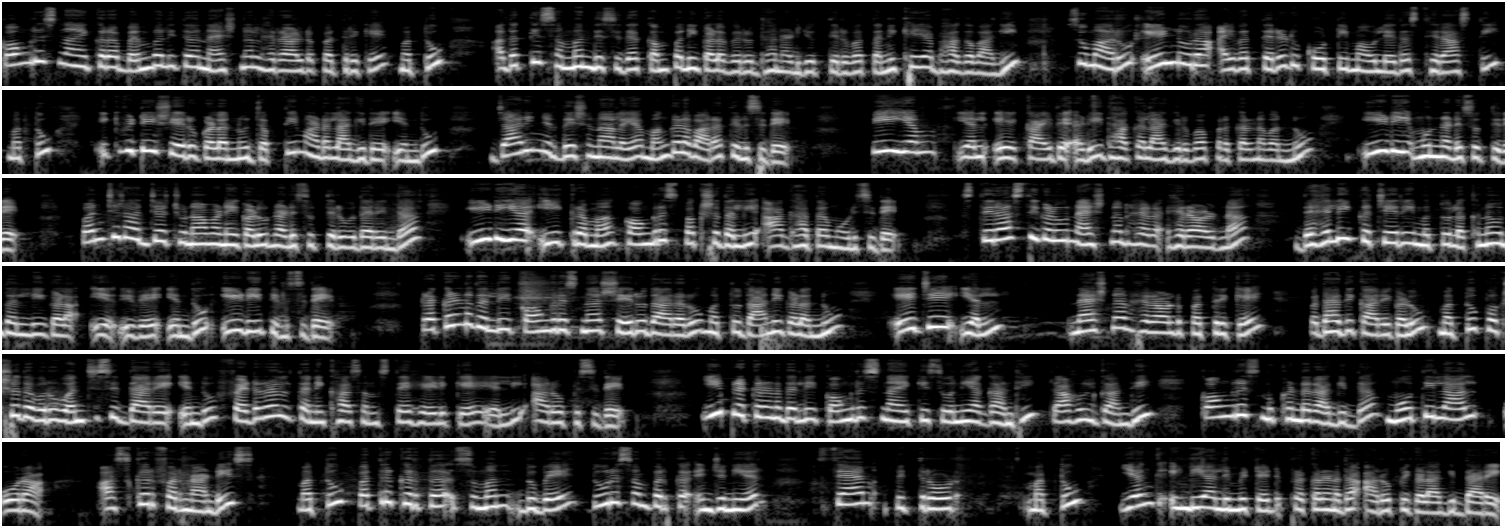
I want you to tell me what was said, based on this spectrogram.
ಕಾಂಗ್ರೆಸ್ ನಾಯಕರ ಬೆಂಬಲಿತ ನ್ಯಾಷನಲ್ ಹೆರಾಲ್ಡ್ ಪತ್ರಿಕೆ ಮತ್ತು ಅದಕ್ಕೆ ಸಂಬಂಧಿಸಿದ ಕಂಪನಿಗಳ ವಿರುದ್ಧ ನಡೆಯುತ್ತಿರುವ ತನಿಖೆಯ ಭಾಗವಾಗಿ ಸುಮಾರು ಏಳ್ನೂರ ಐವತ್ತೆರಡು ಕೋಟಿ ಮೌಲ್ಯದ ಸ್ಥಿರಾಸ್ತಿ ಮತ್ತು ಇಕ್ವಿಟಿ ಷೇರುಗಳನ್ನು ಜಪ್ತಿ ಮಾಡಲಾಗಿದೆ ಎಂದು ಜಾರಿ ನಿರ್ದೇಶನಾಲಯ ಮಂಗಳವಾರ ತಿಳಿಸಿದೆ. ಪಿಎಂಎಲ್ಎ ಕಾಯ್ದೆ ಅಡಿ ದಾಖಲಾಗಿರುವ ಪ್ರಕರಣವನ್ನು ಇಡಿ ಮುನ್ನಡೆಸುತ್ತಿದೆ. ಪಂಚರಾಜ್ಯ ಚುನಾವಣೆಗಳು ನಡೆಸುತ್ತಿರುವುದರಿಂದ ಇಡಿಯ ಈ ಕ್ರಮ ಕಾಂಗ್ರೆಸ್ ಪಕ್ಷದಲ್ಲಿ ಆಘಾತ ಮೂಡಿಸಿದೆ. ಸ್ಥಿರಾಸ್ತಿಗಳು ನ್ಯಾಷನಲ್ ಹೆರಾಲ್ಡ್ನ ದೆಹಲಿ ಕಚೇರಿ ಮತ್ತು ಲಖನೌದಲ್ಲಿ ಇವೆ ಎಂದು ಇಡಿ ತಿಳಿಸಿದೆ. ಪ್ರಕರಣದಲ್ಲಿ ಕಾಂಗ್ರೆಸ್ನ ಷೇರುದಾರರು ಮತ್ತು ದಾನಿಗಳನ್ನು ಎಜೆಎಲ್, ನ್ಯಾಷನಲ್ ಹೆರಾಲ್ಡ್ ಪತ್ರಿಕೆ, ಪದಾಧಿಕಾರಿಗಳು ಮತ್ತು ಪಕ್ಷದವರು ವಂಚಿಸಿದ್ದಾರೆ ಎಂದು ಫೆಡರಲ್ ತನಿಖಾ ಸಂಸ್ಥೆ ಹೇಳಿಕೆಯಲ್ಲಿ ಆರೋಪಿಸಿದೆ. ಈ ಪ್ರಕರಣದಲ್ಲಿ ಕಾಂಗ್ರೆಸ್ ನಾಯಕಿ ಸೋನಿಯಾ ಗಾಂಧಿ, ರಾಹುಲ್ ಗಾಂಧಿ, ಕಾಂಗ್ರೆಸ್ ಮುಖಂಡರಾಗಿದ್ದ ಮೋತಿಲಾಲ್ ಓರಾ ಆಸ್ಕರ್ ಫರ್ನಾಂಡಿಸ್ ಮತ್ತು ಪತ್ರಕರ್ತ ಸುಮನ್ ದುಬೆ, ದೂರಸಂಪರ್ಕ ಇಂಜಿನಿಯರ್ ಸ್ಯಾಮ್ ಪಿತ್ರೋಡ್ ಮತ್ತು ಯಂಗ್ ಇಂಡಿಯಾ ಲಿಮಿಟೆಡ್ ಪ್ರಕರಣದ ಆರೋಪಿಗಳಾಗಿದ್ದಾರೆ.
